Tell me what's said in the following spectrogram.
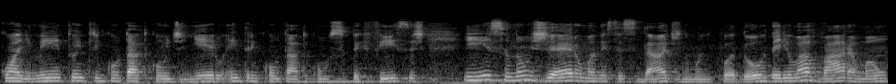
com alimento, entra em contato com o dinheiro, entra em contato com superfícies, e isso não gera uma necessidade no manipulador dele lavar a mão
